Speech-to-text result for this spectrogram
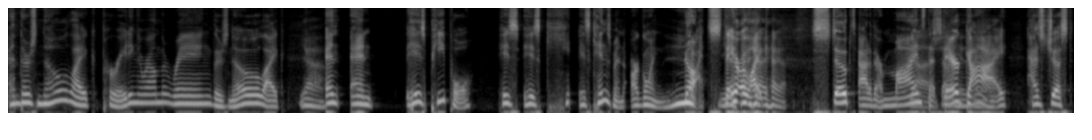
and there's no like parading around the ring. There's no like, Yeah. and and his people, his his his kinsmen are going nuts. They Yeah, are like yeah, yeah. stoked out of their minds Yeah, that their his name. guy has just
